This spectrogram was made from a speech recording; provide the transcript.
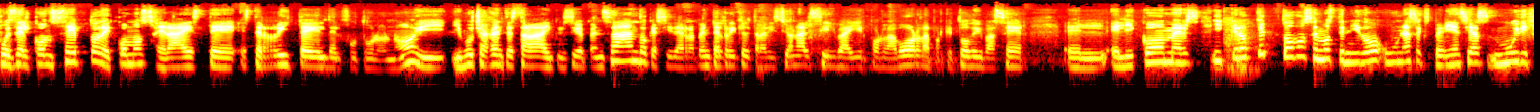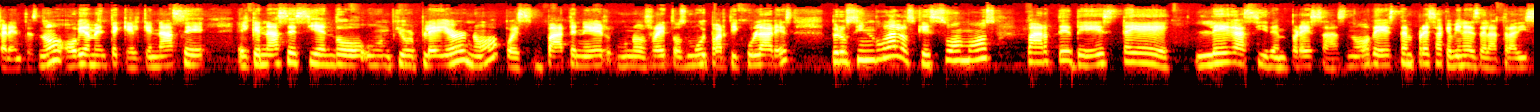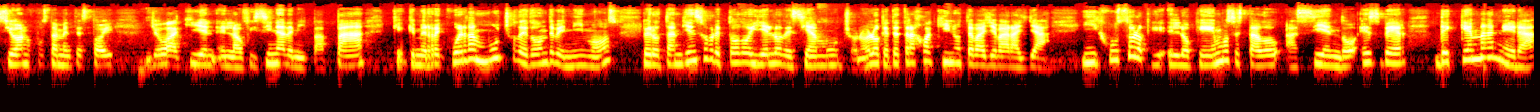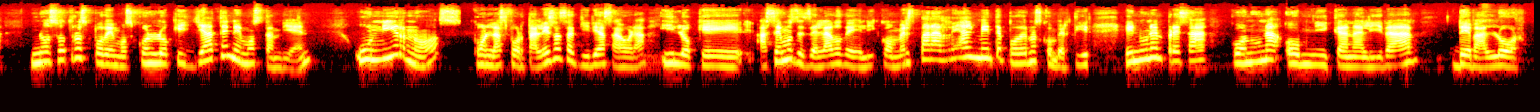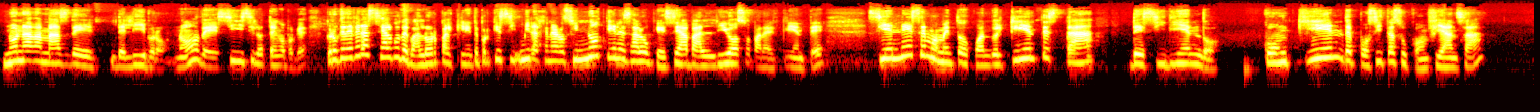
pues del concepto de cómo será este, este retail del futuro, ¿no? Y, mucha gente estaba inclusive pensando que si de repente el retail tradicional sí iba a ir por la borda porque todo iba a ser el e-commerce. y creo que todos hemos tenido unas experiencias muy diferentes, ¿no? Obviamente que el que nace, el que nace siendo un pure player, ¿no? Pues va a tener unos retos muy particulares, pero sin duda los que somos parte de este legacy de empresas, ¿no? De esta empresa que viene desde la tradición. Justamente estoy yo aquí en, la oficina de mi papá, que, me recuerda mucho de dónde venimos, pero también sobre todo, y él lo decía mucho, ¿no? Lo que te trajo aquí no te va a llevar allá. Y justo lo que, lo que hemos estado haciendo es ver de qué manera nosotros podemos, con lo que ya tenemos también, unirnos con las fortalezas adquiridas ahora y lo que hacemos desde el lado del e-commerce para realmente podernos convertir en una empresa con una omnicanalidad de valor, no nada más de, libro, ¿no? De sí, sí lo tengo, porque, pero que deberá ser algo de valor para el cliente, porque si, mira, Genaro, si no tienes algo que sea valioso para el cliente, si en ese momento, cuando el cliente está decidiendo con quién deposita su confianza,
